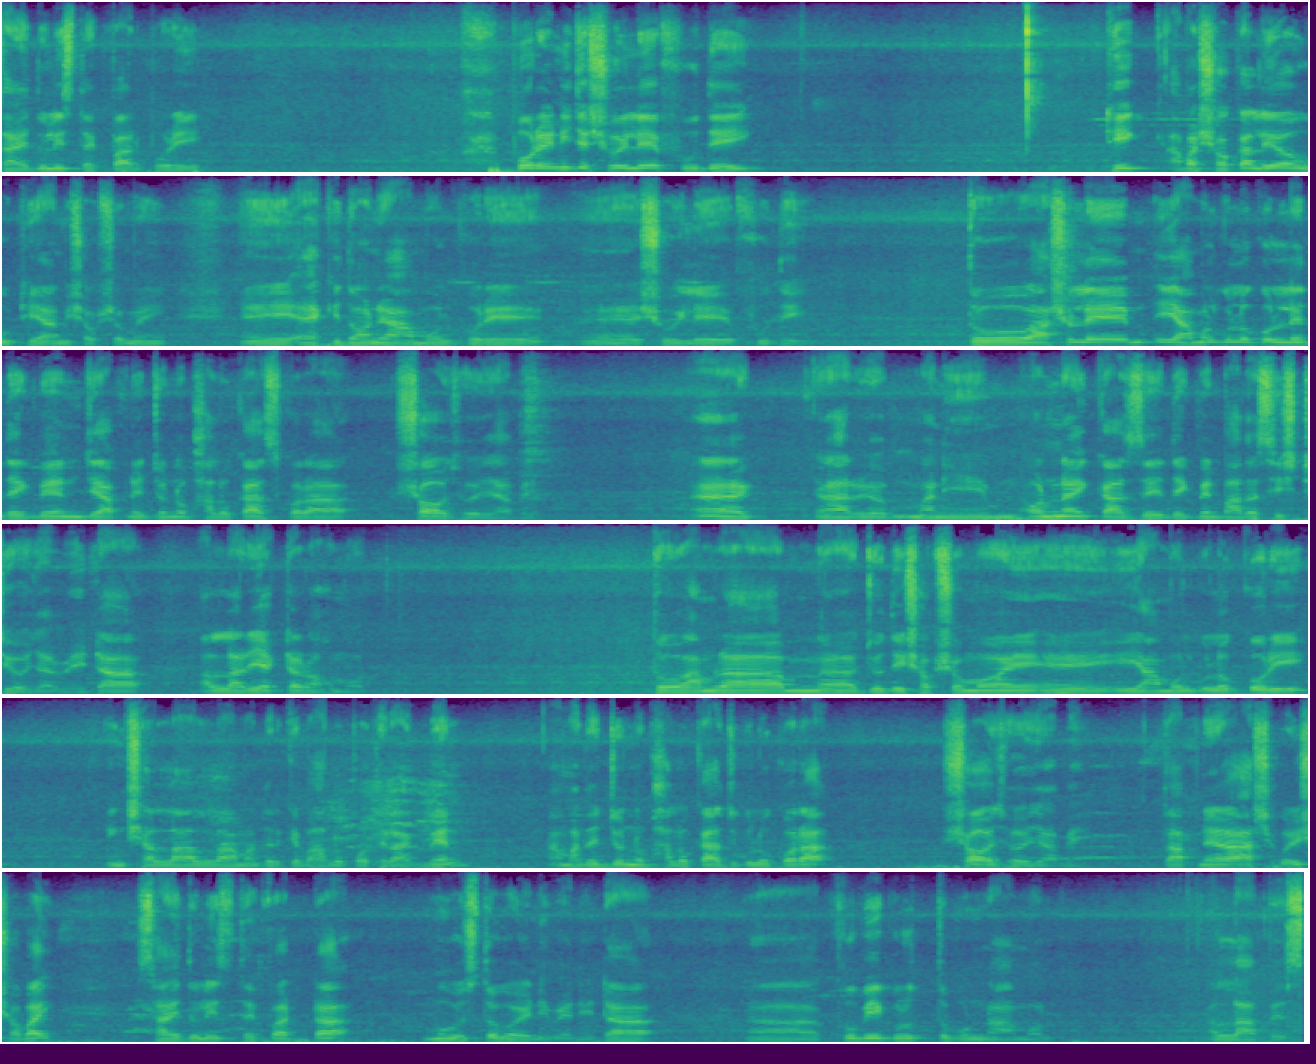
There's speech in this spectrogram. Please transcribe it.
সাইদুল ইস্তেকবার পড়ি। পরে নিজে শৈলে ফু দেই। ঠিক আবার সকালেও উঠে আমি সবসময় একই ধরনের আমল করে শৈলে ফু তো আসলে এই আমলগুলো করলে দেখবেন যে আপনার জন্য ভালো কাজ করা সহজ হয়ে যাবে। আর মানে অন্যায় কাজে দেখবেন বাধা সৃষ্টি হয়ে যাবে। এটা আল্লাহরই একটা রহমত। তো আমরা যদি সবসময় এই আমলগুলো করি ইনশাল্লাহ আল্লাহ আমাদেরকে ভালো পথে রাখবেন। আমাদের জন্য ভালো কাজগুলো করা সহজ হয়ে যাবে। তো আপনারা আশা করি সবাই সাইদুল ইস্তেফারটা মুখস্থ করে নেবেন। এটা খুবই গুরুত্বপূর্ণ আমল। আল্লাহ হাফেজ।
